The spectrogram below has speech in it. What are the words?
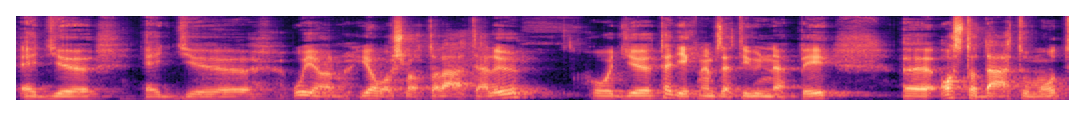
egy, egy olyan javaslattal állt elő, hogy tegyék nemzeti ünnepé azt a dátumot,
